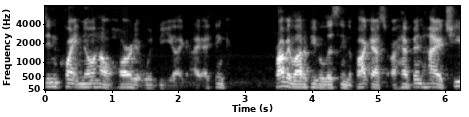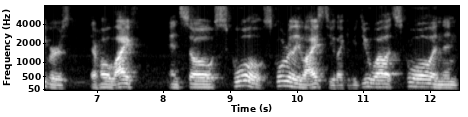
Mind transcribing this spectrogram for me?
didn't quite know how hard it would be. Like I, I think probably a lot of people listening to the podcast are have been high achievers their whole life and so school school really lies to you like if you do well at school and then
